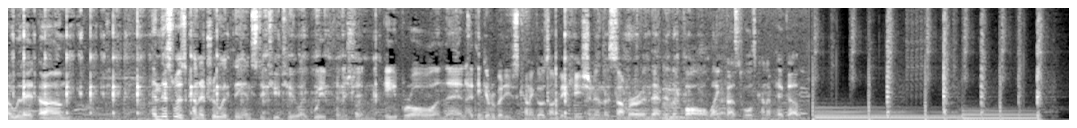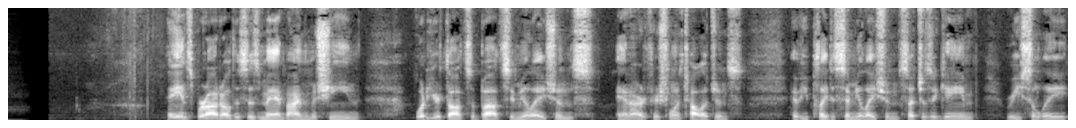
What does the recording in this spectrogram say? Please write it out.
uh, with it. Um, and this was kind of true with the institute too. Like we had finished it in April, and then I think everybody just kind of goes on vacation in the summer, and then in the mm. fall, like festivals kind of pick up. Hey Inspirato, this is Man Behind the Machine. What are your thoughts about simulations and artificial intelligence? Have you played a simulation, such as a game, recently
